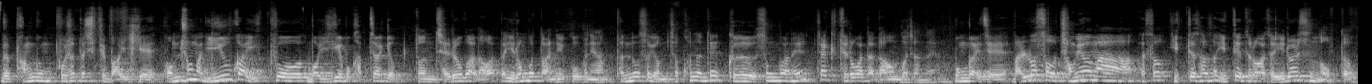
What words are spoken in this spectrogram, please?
근데 방금 보셨다시피 막 이게 엄청난 이유가 있고 뭐 이게 뭐 갑자기 어떤 재료가 나왔다 이런 것도 아니고 그냥 변동성이 엄청 컸는데 그 순간에 짧게 들어갔다 나온 거잖아요. 뭔가 이제 말로서 정형화해서 이때 사서 이때 들어가서 이럴 수는 없다고.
